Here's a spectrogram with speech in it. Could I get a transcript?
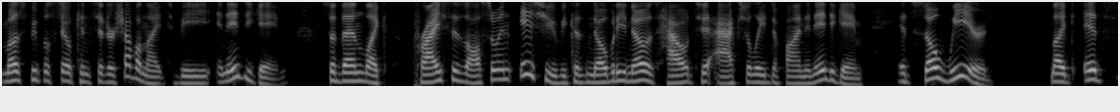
most people still consider shovel knight to be an indie game. So then like price is also an issue because nobody knows how to actually define an indie game. It's so weird. Like it's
